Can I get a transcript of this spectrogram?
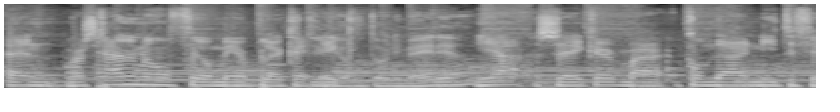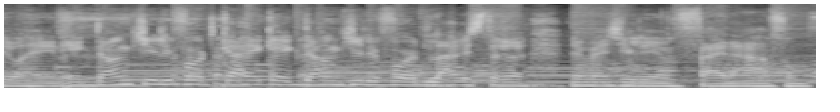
En waarschijnlijk nog op veel meer plekken. Ik, Tony Media. ja, zeker. Maar kom daar niet te veel heen. Ik dank jullie voor het kijken. Ik dank jullie voor het luisteren. En wens jullie een fijne avond.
